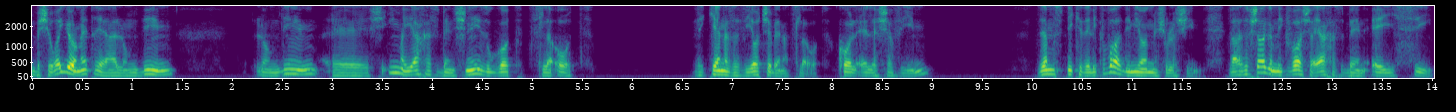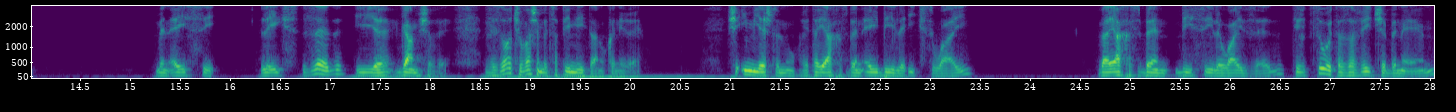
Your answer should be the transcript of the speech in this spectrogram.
בשיעורי גיאומטריה לומדים, לומדים אה, שאם היחס בין שני זוגות צלעות, וכן הזוויות שבין הצלעות, כל אלה שווים, זה מספיק כדי לקבוע דמיון משולשים. ואז אפשר גם לקבוע שהיחס בין AC, בין AC ל-XZ יהיה גם שווה. וזו התשובה שמצפים מאיתנו כנראה. שאם יש לנו את היחס בין AB ל-XY, והיחס בין BC ל-YZ, תרצו את הזווית שביניהם,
